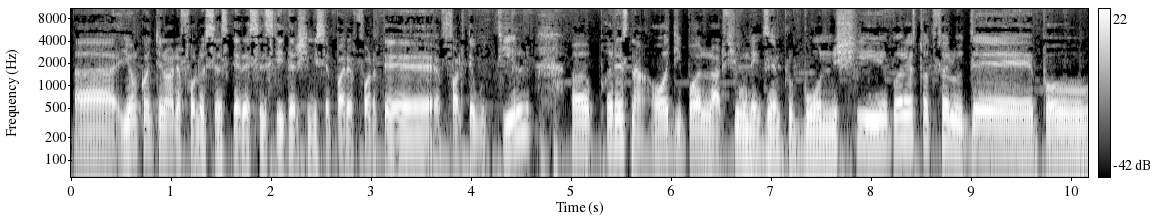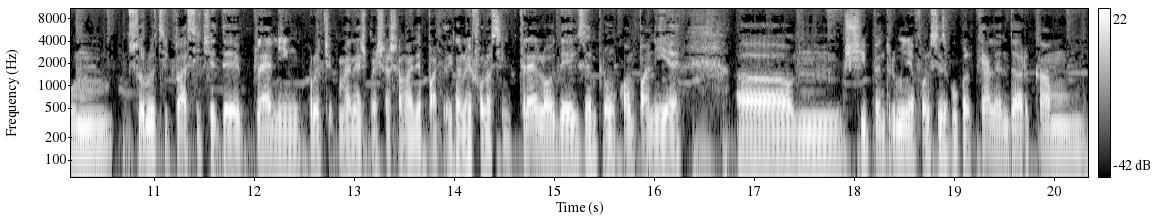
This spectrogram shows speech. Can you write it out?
Da. Uh, eu în continuare folosesc RSS Reader și mi se pare foarte, foarte util. Uh, rest, na, Audible ar fi un exemplu bun și rest tot felul de uh, soluții clasice de planning, project management și așa mai departe. Adică noi folosim Trello, de exemplu, în companie um, și pentru mine folosesc Google Calendar, cam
